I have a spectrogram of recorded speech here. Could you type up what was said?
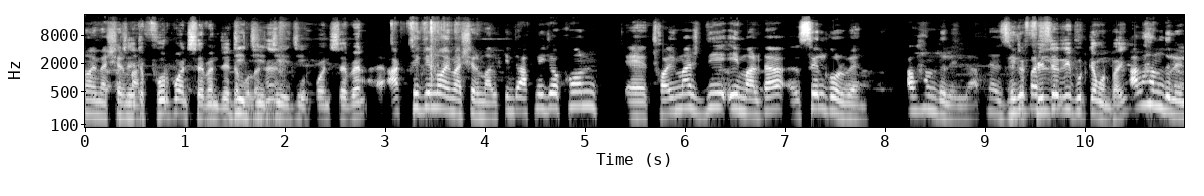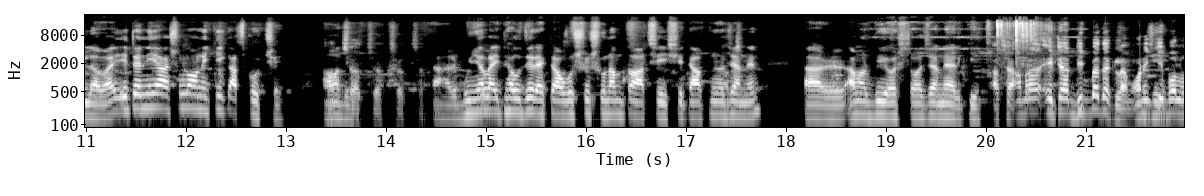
নয় মাসের মাল। এটা 4.7 যেটা জি, বলে জি, জি, জি। 4.7 আট থেকে নয় মাসের মাল কিন্তু আপনি যখন ছয় মাস দিয়ে এই মালটা সেল করবেন আলহামদুলিল্লাহ আপনার জিরো এটা ফিল্ডের রিপোর্ট কেমন ভাই? আলহামদুলিল্লাহ ভাই এটা নিয়ে আসলে অনেকেই কাজ করছে আমাদের। আচ্ছা আচ্ছা আচ্ছা আচ্ছা। আর ভুইয়া লাইট হাউসের একটা অবশ্যই সুনাম তো আছেই সেটা আপনিও জানেন। আর আমার বিয়সটাও জানে আর কি। আচ্ছা আমরা এটা ডিব্বা দেখলাম। অনেকেই বলব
